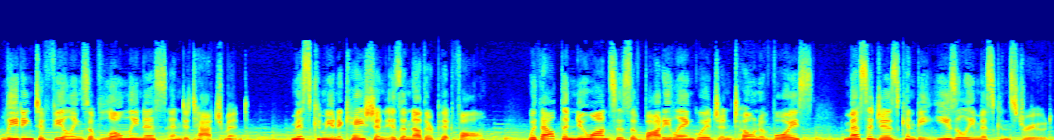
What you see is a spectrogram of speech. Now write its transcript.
leading to feelings of loneliness and detachment. Miscommunication is another pitfall. Without the nuances of body language and tone of voice, messages can be easily misconstrued.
